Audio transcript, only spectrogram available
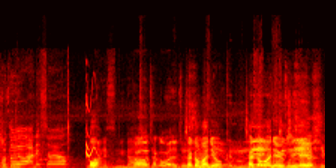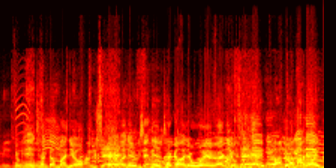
저도요 안 했어요 어? 안 했습니다 아 잠깐만요. 저 잠깐만요. 시민이에요. 잠깐만요, 근데 욕진님. 진짜 시민. 욕진님 저- 잠깐만요. 잠깐만요, 욕진님 잠깐만요. 오해요. 아니 욕진님, 욕진님,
